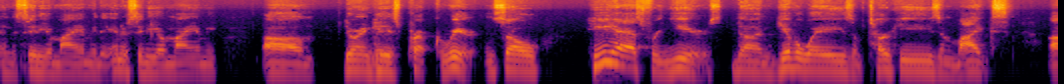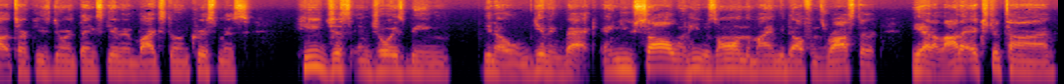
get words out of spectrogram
in the city of Miami, the inner city of Miami, um, during his prep career. And so he has for years done giveaways of turkeys and bikes, uh, turkeys during Thanksgiving, bikes during Christmas. He just enjoys being you know, giving back. And you saw when he was on the Miami Dolphins roster, he had a lot of extra time.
